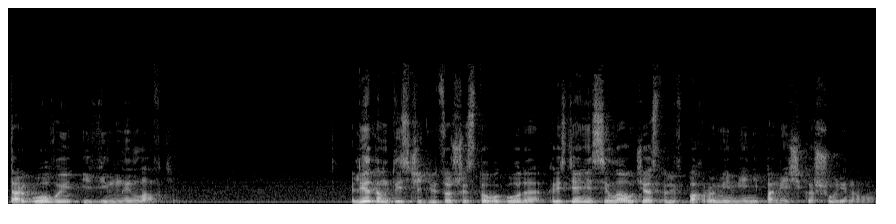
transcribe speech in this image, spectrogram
торговые и винные лавки. Летом 1906 года крестьяне села участвовали в погроме имени помещика Шуринова.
